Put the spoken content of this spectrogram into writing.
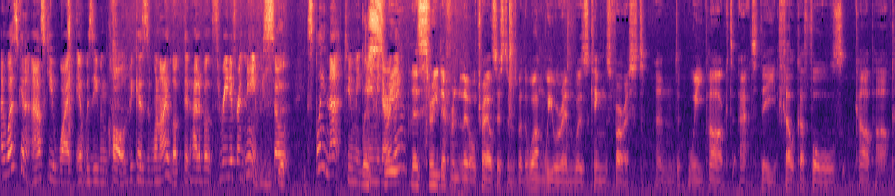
I was going to ask you what it was even called because when I looked, it had about three different names. So explain that to me, Jamie three, darling. There's three different little trail systems, but the one we were in was King's Forest, and we parked at the Felkers Falls car park.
